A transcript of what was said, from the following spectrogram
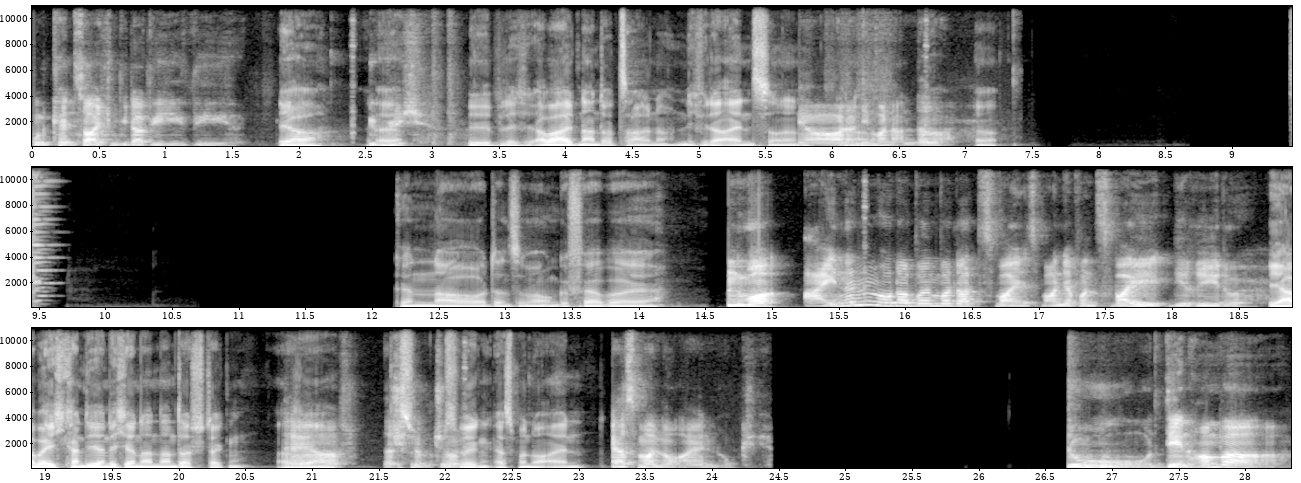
Und Kennzeichen wieder wie, wie ja, äh, üblich. wie üblich. Aber halt eine andere Zahl, ne? Nicht wieder eins, sondern. ja, dann nehmen wir eine andere. Genau, dann sind wir ungefähr bei. Nur einen oder wollen wir da zwei? Es waren ja von zwei die Rede. Ja, aber ich kann die ja nicht aneinander stecken. Also ja, das des- stimmt schon. deswegen erstmal nur einen. Erstmal nur einen, okay. So, den haben wir.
